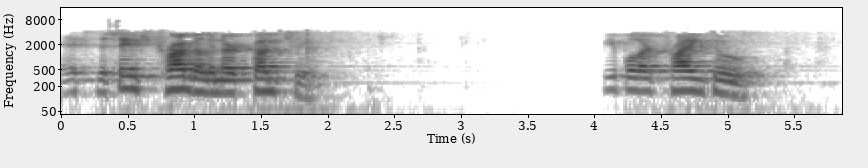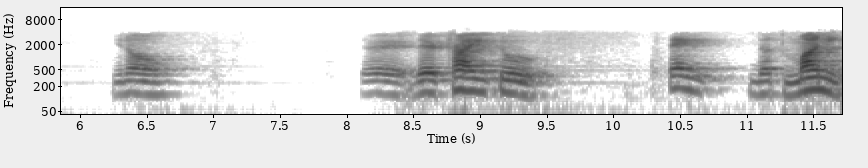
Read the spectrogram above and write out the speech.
And it's the same struggle in our country. People are trying to, you know, they're, they're trying to think that money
